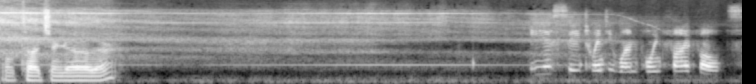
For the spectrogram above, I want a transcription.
Little touch and go there. ESC 21.5 volts.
